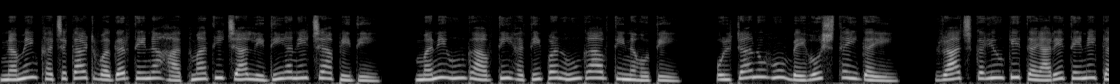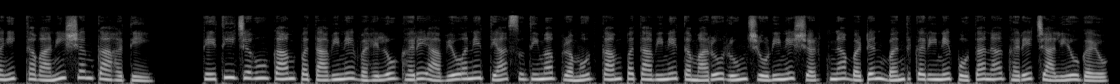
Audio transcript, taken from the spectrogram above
નમે ખચકાટ વગર તેના હાથમાંથી ચા લીધી અને ચા પીધી. મને ઊંઘ આવતી હતી પણ ઊંઘ આવતી નહોતી. ઉલટાનું હું બેહોશ થઈ ગઈ. રાજ કહ્યું કે ત્યારે તેને કંઈક થવાની શંકા હતી. તેથી જ હું કામ પતાવીને વહેલો ઘરે આવ્યો અને ત્યાં સુધીમાં પ્રમોદ કામ પતાવીને તમારો રૂમ છોડીને શર્ટના બટન બંધ કરીને પોતાના ઘરે ચાલ્યો ગયો.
